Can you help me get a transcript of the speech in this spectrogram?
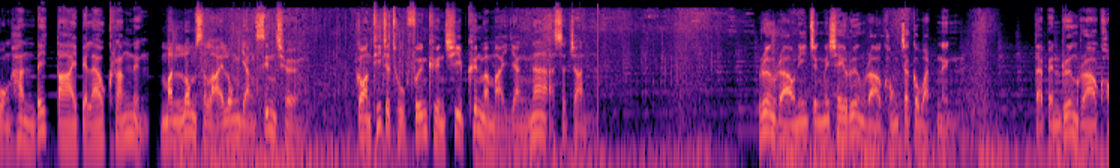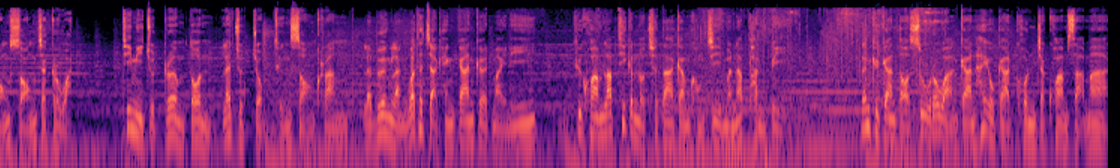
วงศ์ฮั่นได้ตายไปแล้วครั้งหนึ่ง มันล่มสลายลงอย่างสิ้นเชิง ก่อนที่จะถูกฟื้นคืนชีพขึ้นมาใหม่อย่างน่าอัศจรรย์ เรื่องราวนี้จึงไม่ใช่เรื่องราวของจักรวรรดิหนึ่ง แต่เป็นเรื่องราวของสองจักรวรรดิที่มีจุดเริ่มต้นและจุดจบถึงสองครั้ง และเบื้องหลังวัฏจักรแห่งการเกิดใหม่นี้ คือความลับที่กำหนดชะตากรรมของจีนมานับพันปี นั่นคือการต่อสู้ระหว่างการให้โอกาสคนจากความสามารถ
